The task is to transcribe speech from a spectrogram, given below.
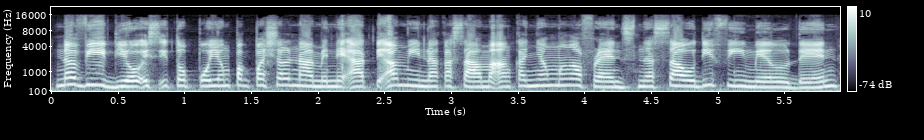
na video is ito po yung pagpasyal namin ni Ate Amina kasama ang kanyang mga friends na Saudi female din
